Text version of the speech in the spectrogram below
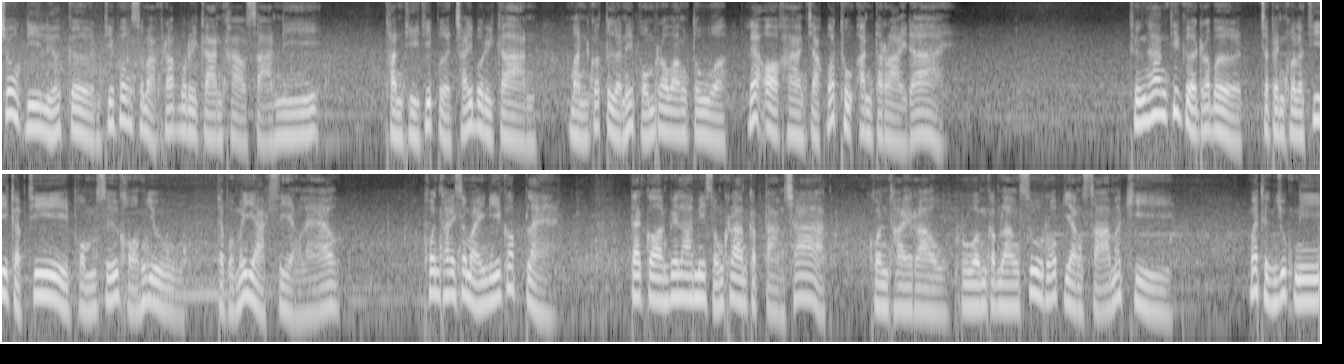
โชคดีเหลือเกินที่เพิ่งสมัครรับบริการข่าวสารนี้ ทันทีที่เปิดใช้บริการ มันก็เตือนให้ผมระวังตัวและออกห่างจากวัตถุอันตรายได้ ถึงห้างที่เกิดระเบิดจะเป็นคนละที่กับที่ผมซื้อของอยู่ แต่ผมไม่อยากเสี่ยงแล้ว คนไทยสมัยนี้ก็แปลก แต่ก่อนเวลามีสงครามกับต่างชาติ คนไทยเรารวมกำลังสู้รบอย่างสามัคคี มาถึงยุคนี้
